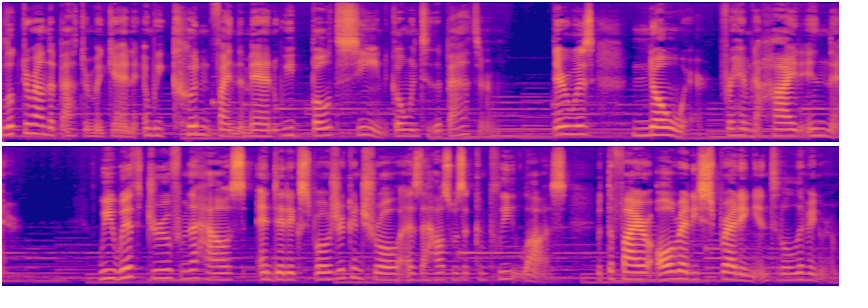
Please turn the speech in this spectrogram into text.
looked around the bathroom again and we couldn't find the man we'd both seen go into the bathroom. There was nowhere for him to hide in there. We withdrew from the house and did exposure control as the house was a complete loss, with the fire already spreading into the living room.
